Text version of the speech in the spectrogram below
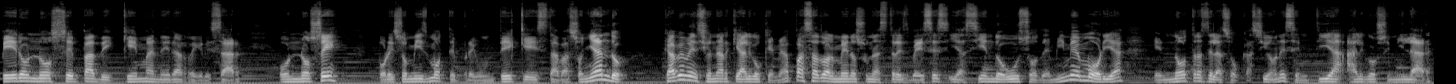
pero no sepa de qué manera regresar o no sé, por eso mismo te pregunté qué estaba soñando. Cabe mencionar que algo que me ha pasado al menos unas tres veces y haciendo uso de mi memoria, en otras de las ocasiones sentía algo similar,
